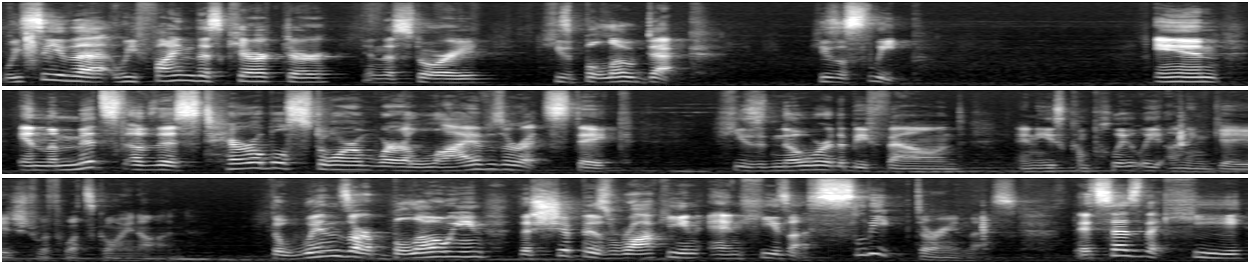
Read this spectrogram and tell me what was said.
We see that we find this character in the story, he's below deck, he's asleep in in the midst of this terrible storm where lives are at stake, he's nowhere to be found and he's completely unengaged with what's going on. The winds are blowing, the ship is rocking, and he's asleep during this. It says that he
